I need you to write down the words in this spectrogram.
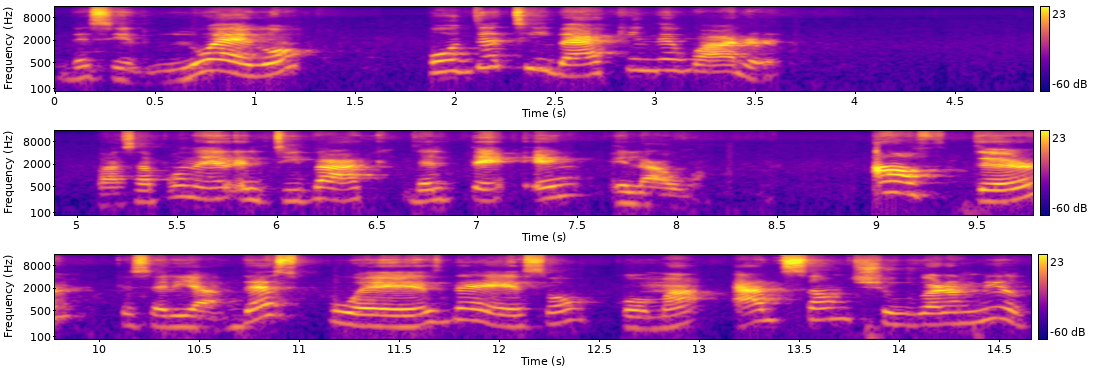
decir luego, put the tea bag in the water. Vas a poner el tea bag del té en el agua. After, que sería después de eso, coma, add some sugar and milk.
